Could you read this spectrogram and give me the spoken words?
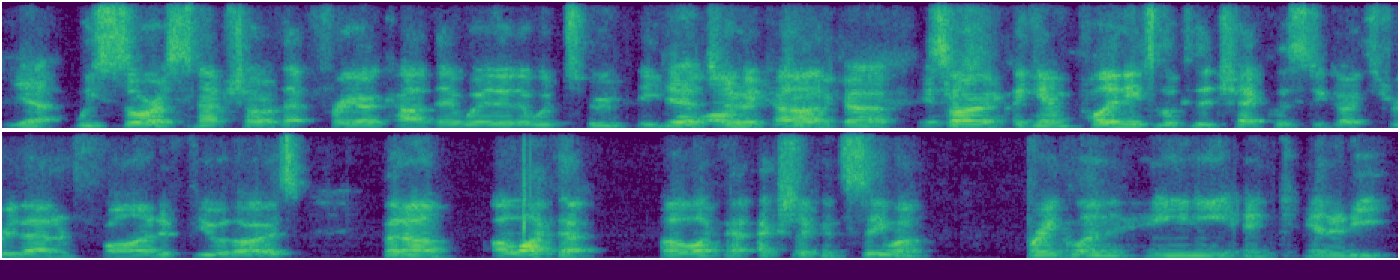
Yeah. We saw a snapshot of that Frio card there where there were two people Yeah, on two- the two on the card. card. So again, probably need to look at the checklist to go through that and find a few of those. But um, I like that. I like that. Actually, I can see one. Franklin, Heeney, and Kennedy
